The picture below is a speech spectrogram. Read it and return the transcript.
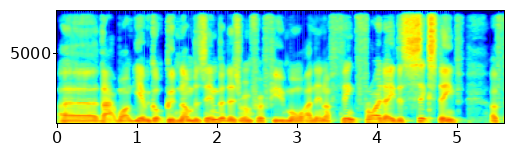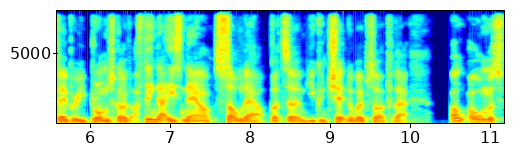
Uh, that one, yeah, we've got good numbers in, but there's room for a few more. And then I think Friday the sixteenth of February, Bromsgrove. I think that is now sold out, but um, you can check the website for that. Oh, I almost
